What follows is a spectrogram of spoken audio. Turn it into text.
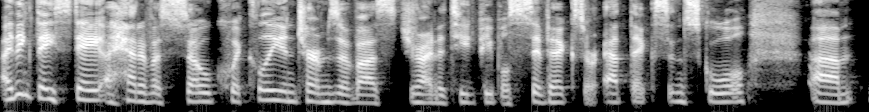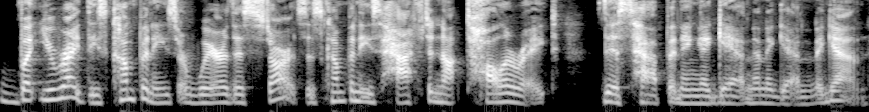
i think they stay ahead of us so quickly in terms of us trying to teach people civics or ethics in school. Um, but you're right these companies are where this starts. These companies have to not tolerate this happening again and again and again.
